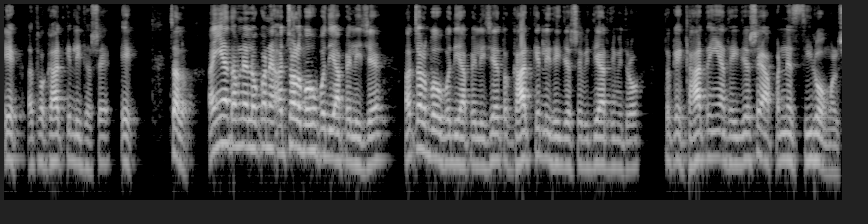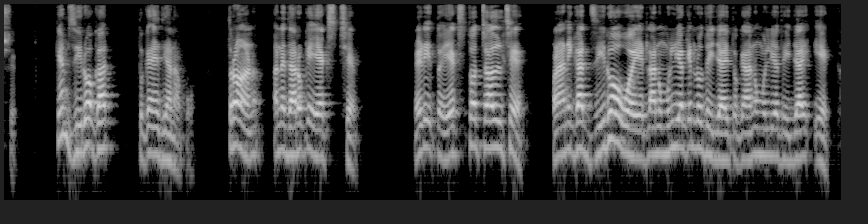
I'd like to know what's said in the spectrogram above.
એક. અથવા ઘાત કેટલી થશે? એક. ચલો, અહીંયા તમને લોકોને અચળ બહુપદી આપેલી છે. અચળ બહુપદી આપેલી છે. તો ઘાત કેટલી થઈ જશે, વિદ્યાર્થી મિત્રો? તો કે ઘાત અહીંયા થઈ જશે, આપણને ઝીરો મળશે. કેમ ઝીરો ઘાત? તો કે ધ્યાન આપો. ત્રણ અને ધારો કે એક્સ છે. રેડી તો એક્સ તો ચલ છે. પણ આની ઘાત ઝીરો હોય એટલે આનું મૂલ્ય કેટલું થઈ જાય? તો કે આનું મૂલ્ય થઈ જાય એક.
